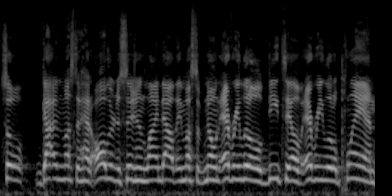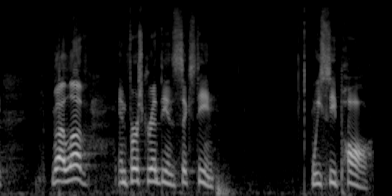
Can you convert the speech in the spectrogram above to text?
So God must have had all their decisions lined out. They must have known every little detail of every little plan. But I love in 1 Corinthians 16, we see Paul,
